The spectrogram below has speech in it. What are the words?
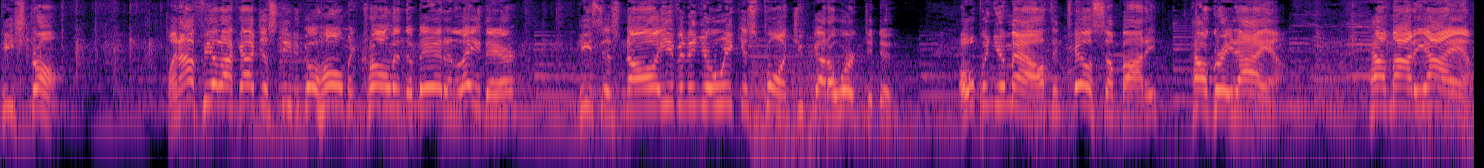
he's strong. When I feel like I just need to go home and crawl in the bed and lay there, he says, No, even in your weakest point, you've got a work to do. Open your mouth and tell somebody how great I am, how mighty I am,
